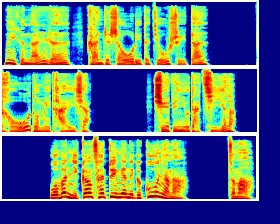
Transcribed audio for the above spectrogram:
那个男人看着手里的酒水单，头都没抬一下。薛斌有点急了。我问你，刚才对面那个姑娘呢？怎么，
